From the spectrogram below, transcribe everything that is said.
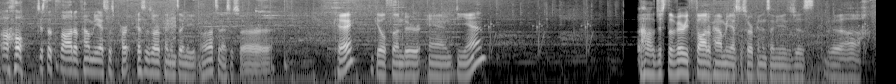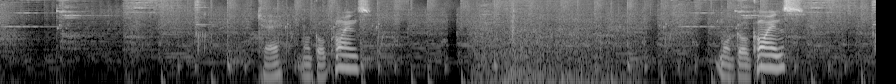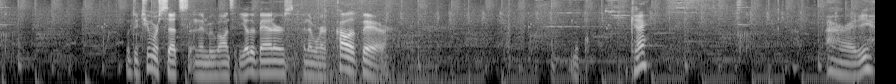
Oh, just the thought of how many SS SSR pendants I need. Oh, that's an SSR. Okay, Gilthunder and Diane. Oh, just the very thought of how many SSR pendants I need is just... Ugh. Okay, more gold coins. More gold coins. We'll do two more sets and then move on to the other banners, and then we're going to call it there. Okay. Alrighty.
